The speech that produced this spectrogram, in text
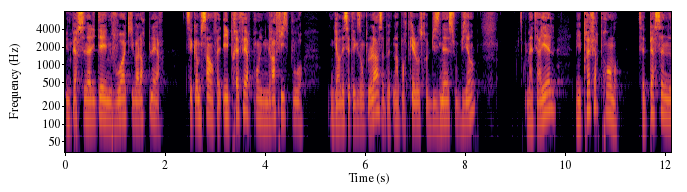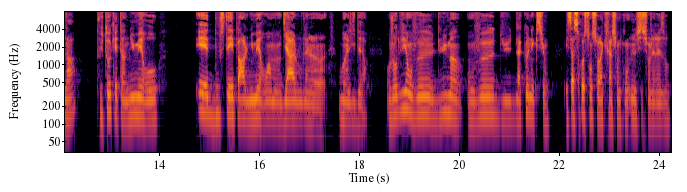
une personnalité, une voix qui va leur plaire. C'est comme ça en fait. Et ils préfèrent prendre une graphiste pour garder cet exemple-là, ça peut être n'importe quel autre business ou bien matériel, mais ils préfèrent prendre cette personne-là plutôt qu'être un numéro et être boosté par le numéro un mondial ou, un leader. Aujourd'hui, on veut de l'humain, on veut du, de la connexion. Et ça se ressent sur la création de contenu aussi sur les réseaux.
